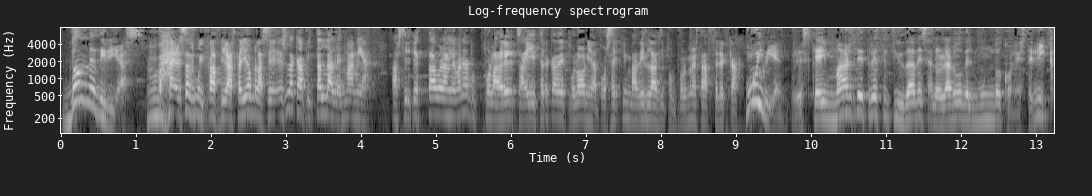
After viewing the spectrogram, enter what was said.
¿Dónde dirías? Bah, esa es muy fácil, hasta yo me la sé, es la capital de Alemania. Así que estaba en Alemania pues, por la derecha, ahí cerca de Polonia, pues hay que invadirla y por, por lo menos está cerca. Muy bien, pero es que hay más de 13 ciudades a lo largo del mundo con este nick.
